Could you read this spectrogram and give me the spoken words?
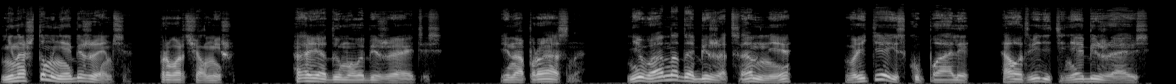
«Ни на что мы не обижаемся», — проворчал Миша. А я думал, обижаетесь. И напрасно. Не вам надо обижаться, а мне. В реке искупали, а вот, видите, не обижаюсь».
